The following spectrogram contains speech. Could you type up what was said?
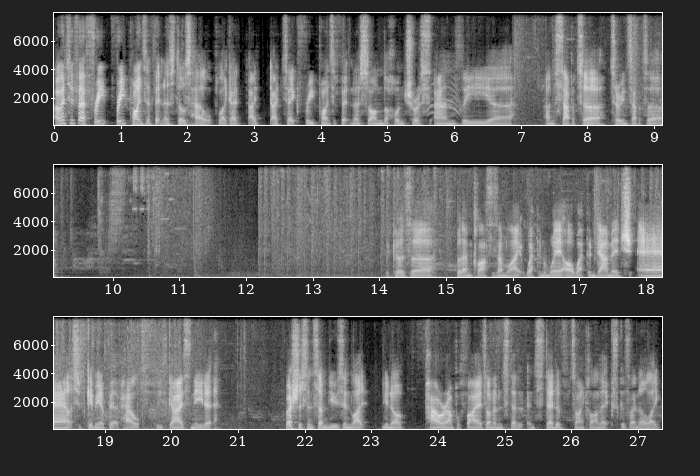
I mean, to be fair, free free points of fitness does help. Like, I I, I take three points of fitness on the Huntress and the uh, and the Saboteur, Turian Saboteur. Because uh, for them classes, I'm like, weapon weight or weapon damage, eh, let's just give me a bit of health. These guys need it. Especially since I'm using, like, you know, power amplifiers on them instead of, instead of Cyclonics, because I know, like,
